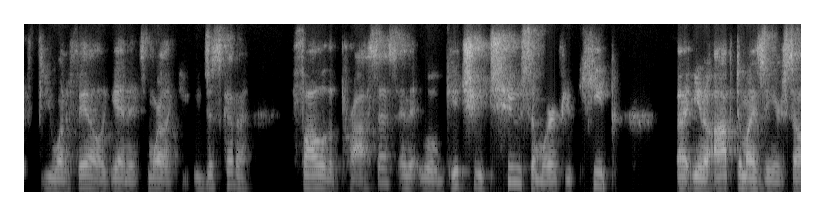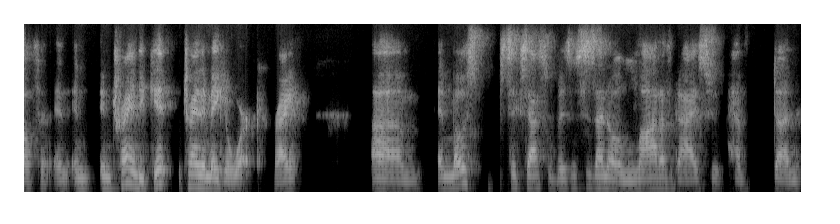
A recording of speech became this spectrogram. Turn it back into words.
if you want to fail again it's more like you just gotta follow the process and it will get you to somewhere if you keep uh, you know optimizing yourself and, and, and trying to get trying to make it work right um, and most successful businesses i know a lot of guys who have done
